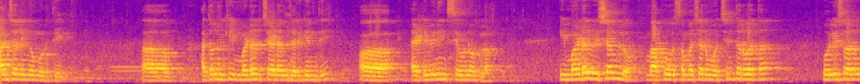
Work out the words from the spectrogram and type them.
రాంచలింగమూర్తి uh, అతనికి మర్డర్ చేయడం జరిగింది అట్ ఈవినింగ్ సెవెన్ ఓ క్లాక్ ఈ మర్డర్ విషయంలో మాకు సమాచారం వచ్చిన తర్వాత పోలీసు వాళ్ళు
